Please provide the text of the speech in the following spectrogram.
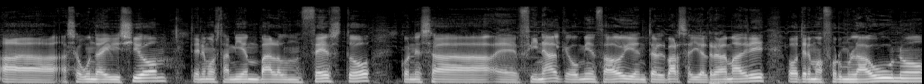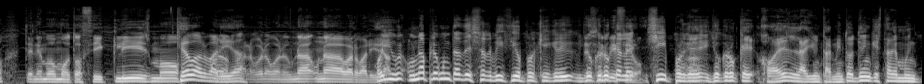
a, Segunda División. Tenemos también baloncesto con esa eh, final que comienza hoy entre el Barça y el Real Madrid. Luego tenemos Fórmula 1, tenemos motociclismo. ¡Qué barbaridad! Bueno, bueno, una, barbaridad. Oye, una pregunta de servicio, porque yo creo que... sí, porque ah. yo creo que, joder, el ayuntamiento tiene que estar muy,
